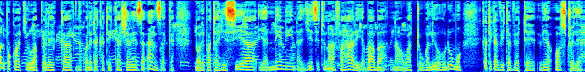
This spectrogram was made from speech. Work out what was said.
walipokuwa wakiwapeleka na kuwaleta katika sherehe za Anzac na walipata hisia ya nini na jinsi tuna fahari ya baba na watu waliohudumu katika vita vyote vya Australia.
